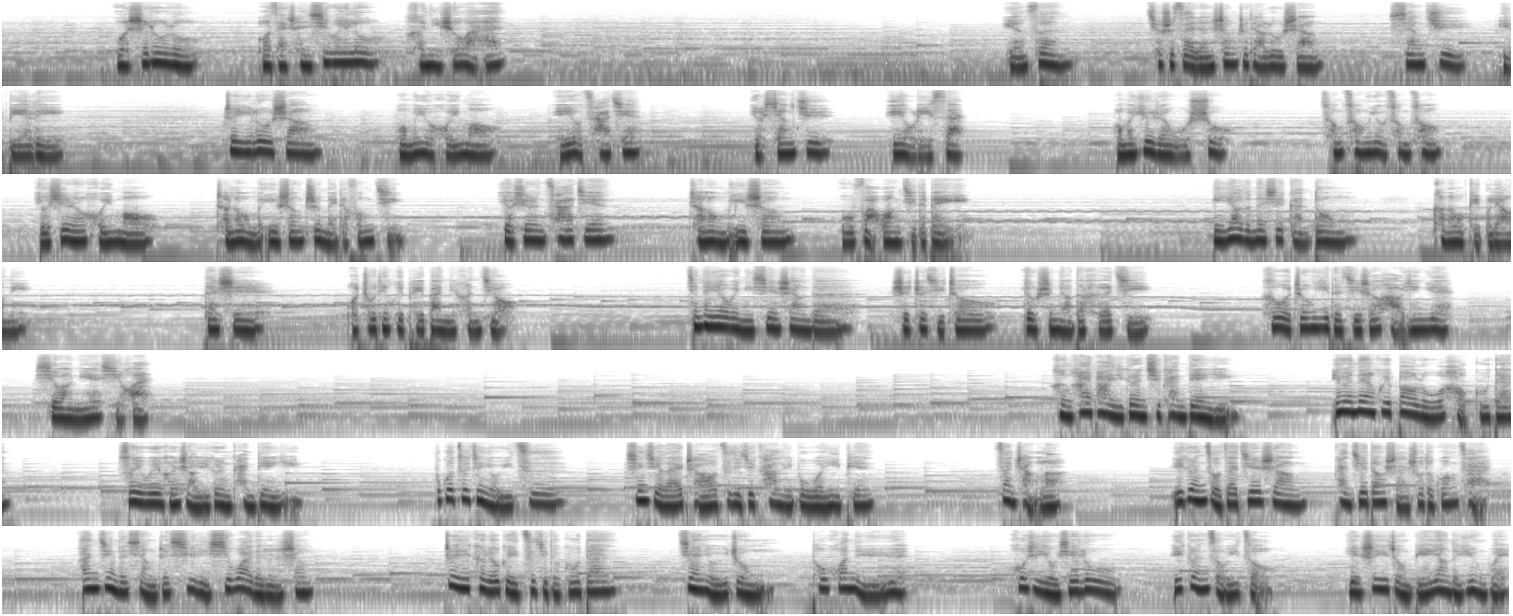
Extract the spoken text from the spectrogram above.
我是露露，我在晨曦微露和你说晚安。缘分，就是在人生这条路上，相聚与别离。这一路上，我们有回眸，也有擦肩，有相聚，也有离散。我们遇人无数，匆匆又匆匆。有些人回眸，成了我们一生之美的风景；有些人擦肩，成了我们一生无法忘记的背影。你要的那些感动，可能我给不了你，但是我注定会陪伴你很久。今天要为你献上的是这几周六十秒的合集，和我中意的几首好音乐。希望你也喜欢。很害怕一个人去看电影，因为那样会暴露我好孤单，所以我也很少一个人看电影。不过最近有一次，心血来潮，自己去看了一部文艺片，散场了，一个人走在街上，看街灯闪烁的光彩。安静的想着戏里戏外的人生。这一刻留给自己的孤单，竟然有一种偷欢的愉悦。或许有些路，一个人走一走，也是一种别样的韵味。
